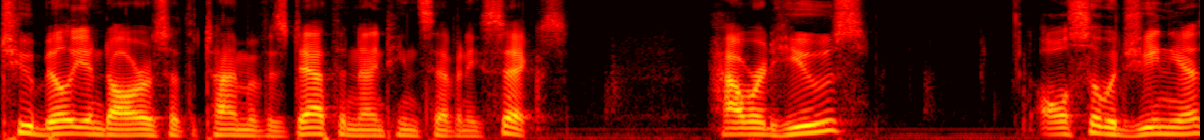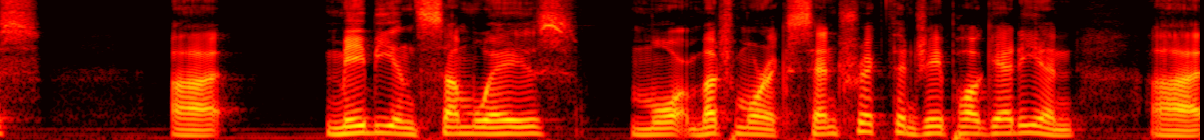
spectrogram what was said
$2 billion at the time of his death in 1976. Howard Hughes, also a genius, uh, maybe in some ways more, much more eccentric than J. Paul Getty, and uh,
